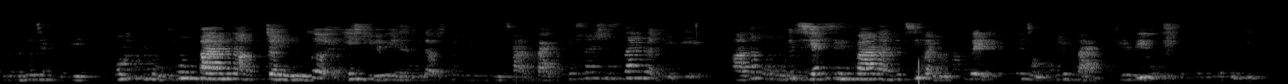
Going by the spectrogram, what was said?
这个奖学金，我们普通班呢，整个一学年的校学评下的百分之三十三的比例啊，那么我们前行班呢，就基本上会。这总共是百分之六十的一个比例，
